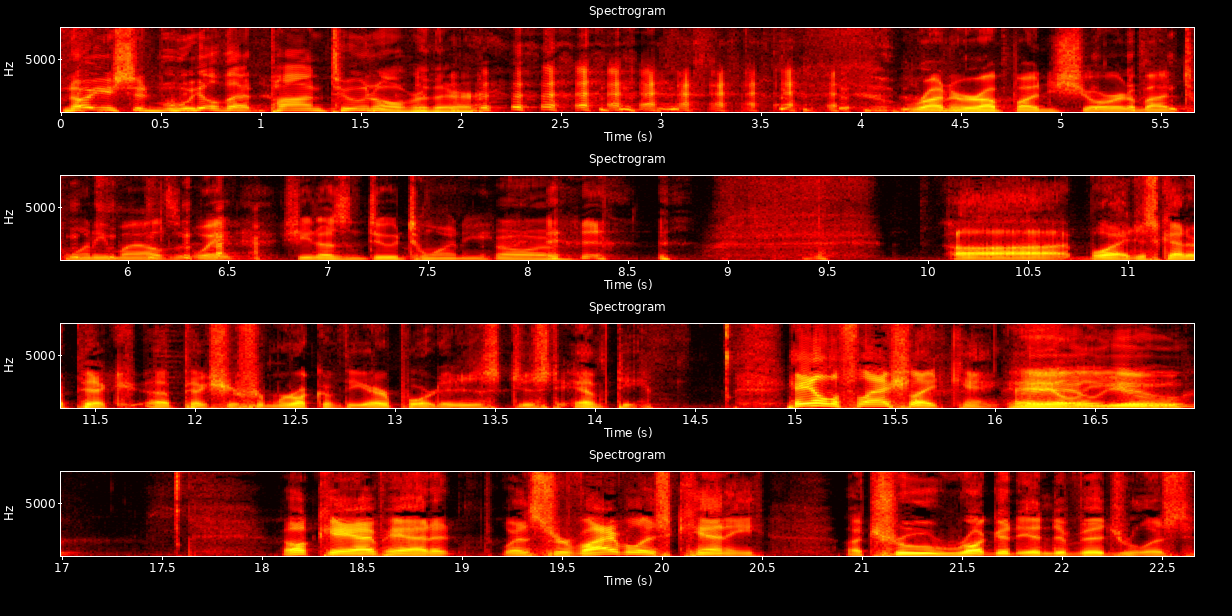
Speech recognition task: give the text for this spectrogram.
no, you should wheel that pontoon over there. Run her up on shore at about 20 miles. Wait, she doesn't do 20. Oh, Uh, boy, I just got a pic a picture from Rook of the airport. It is just empty. Hail the flashlight king. Hail you. Okay, I've had it. When survivalist Kenny, a true rugged individualist,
